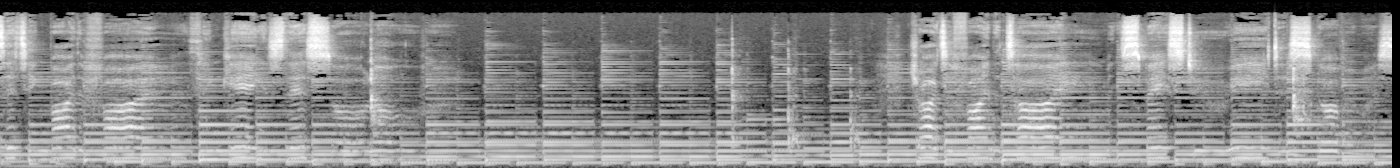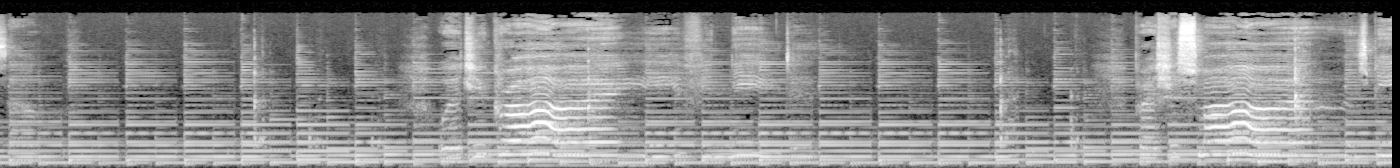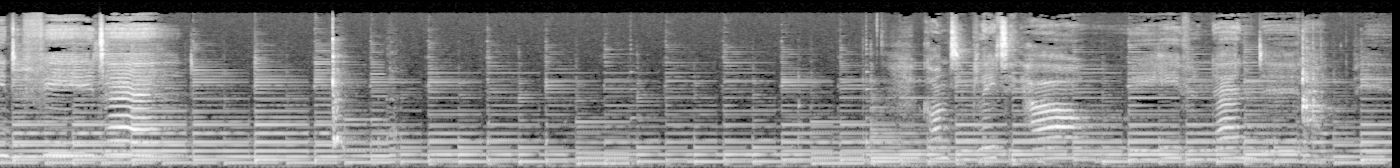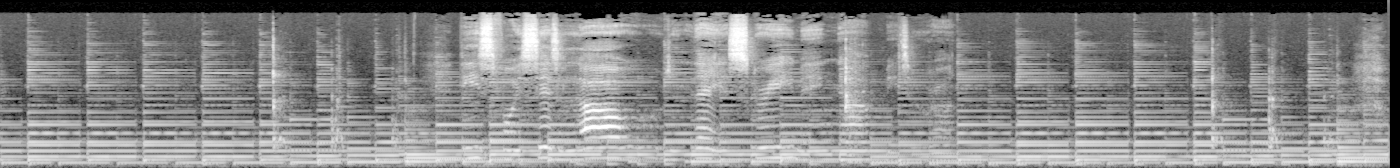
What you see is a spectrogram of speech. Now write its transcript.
Sitting by the fire, thinking, is this all over? Try to find the time and space to rediscover myself. Would you cry if you needed? Precious smile Contemplating how we even ended up here. These voices are loud and they are screaming at me to run.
